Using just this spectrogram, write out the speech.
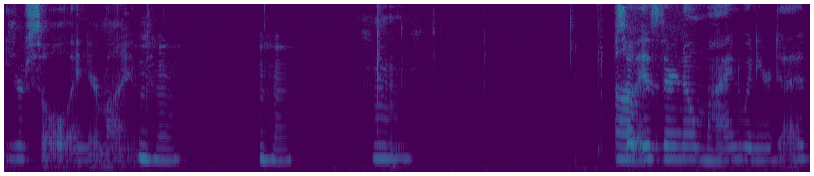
your soul and your mind. mhm. Mhm. Hmm. So Um, is there no mind when you're dead?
